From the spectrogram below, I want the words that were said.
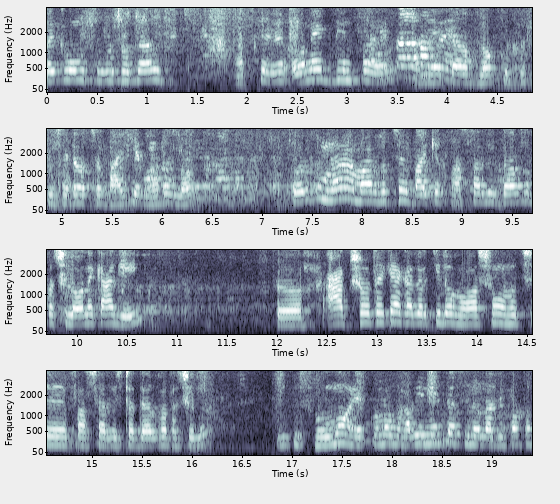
আলাইকুম, শুভ সকাল। আজকে অনেক দিন পর আমি একটা ব্লগ করতেছি, সেটা হচ্ছে বাইকের মোটর ব্লগ তো ওরকম না, আমার হচ্ছে বাইকের ফার্স্ট সার্ভিস দেওয়ার কথা ছিল অনেক আগেই। তো আটশো থেকে এক হাজার কিলো হওয়ার সময় হচ্ছে ফার্স্ট সার্ভিসটা দেওয়ার কথা ছিল। কিন্তু সময় কোনোভাবেই মিলতেছিল না যে প্রথম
